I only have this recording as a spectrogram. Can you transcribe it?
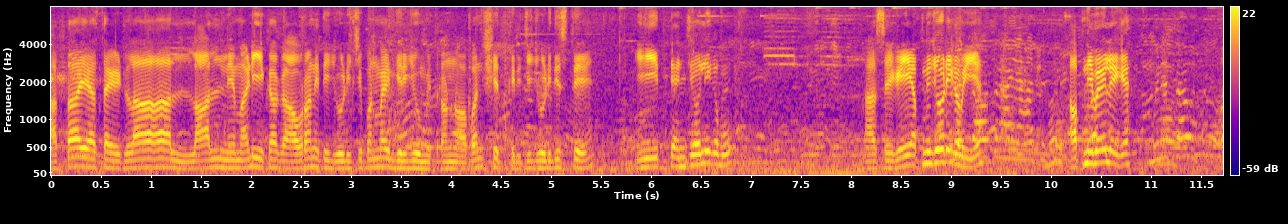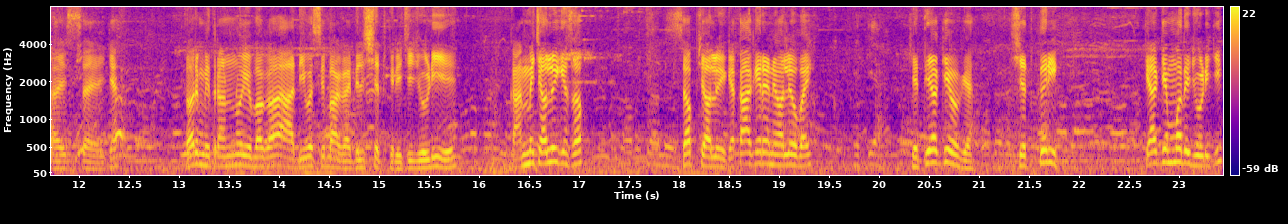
आता या साईडला लाल नेमाडी एका गावरान ती जोडीची पण माहिती घेऊ मित्रांनो आपण. शेतकरीची जोडी दिसते. ही त्यांचीवाली का भाऊ? असं आहे का? ही अपनी जोडी का भैया अपनी बैल आहे का? क्या ऐसा है क्या? तर मित्रांनो हे बघा आदिवासी भागातील शेतकरीची जोडी आहे. काम में चालू आहे क्या सब? सब चालू आहे क्या? का के रहने वाले हो भाई खेती के हो गया शेतकरी? क्या किंमत आहे जोड़ी की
